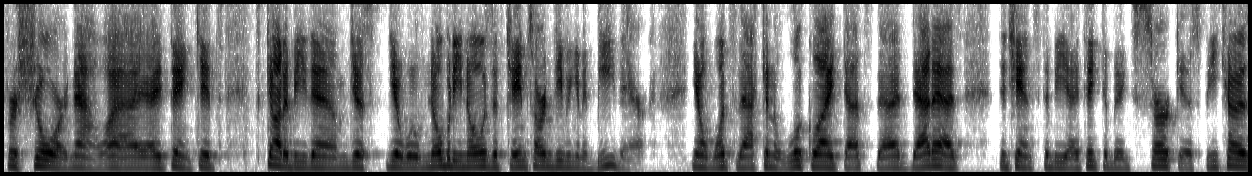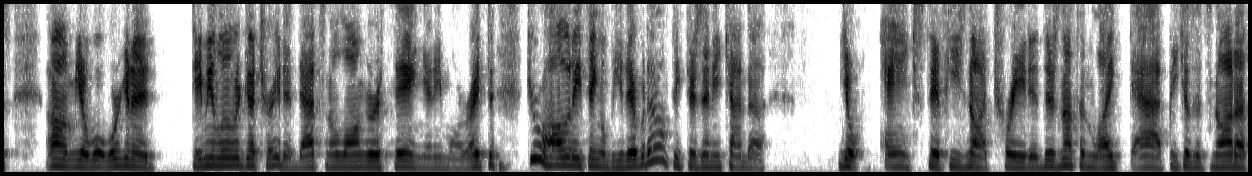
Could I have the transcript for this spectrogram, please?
for sure. Now I, I think it's it's got to be them. Just you know, well, nobody knows if James Harden's even going to be there. You know, what's that going to look like? That's that that has the chance to be, I think, the big circus because um, you know, what we're gonna Damian Lillard got traded. That's no longer a thing anymore, right? The Jrue Holiday thing will be there, but I don't think there's any kind of you know angst if he's not traded. There's nothing like that because it's not a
